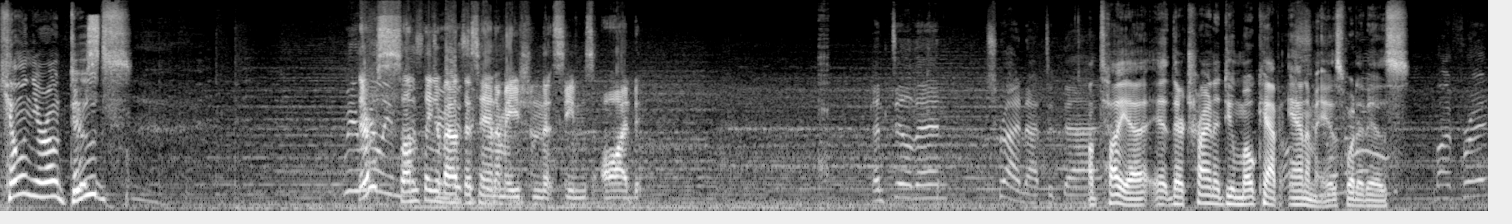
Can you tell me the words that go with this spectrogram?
Killing your own dudes? There's something about this animation that seems odd. Until then, try not to die. I'll tell you, they're trying to do mocap anime, is what it is. My friend.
